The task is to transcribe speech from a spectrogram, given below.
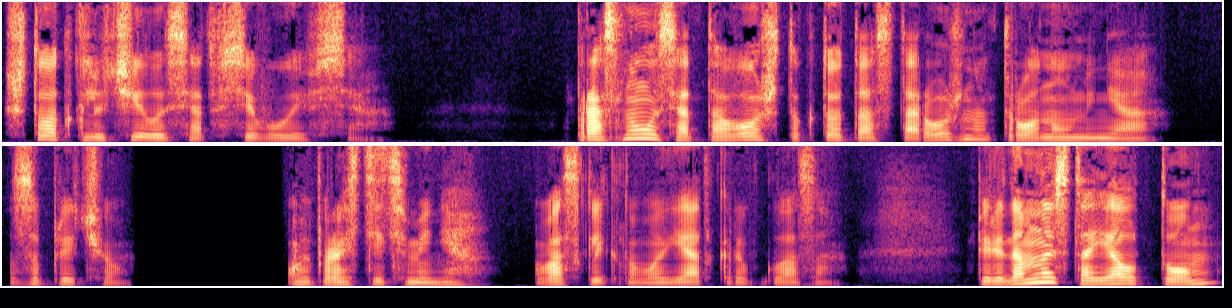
что отключилась от всего и вся. Проснулась от того, что кто-то осторожно тронул меня за плечо. «Ой, простите меня», — воскликнула я, открыв глаза. Передо мной стоял Том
